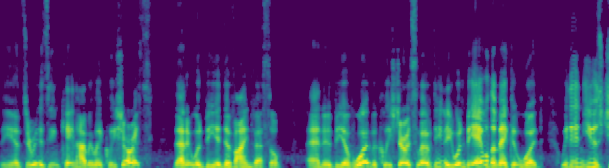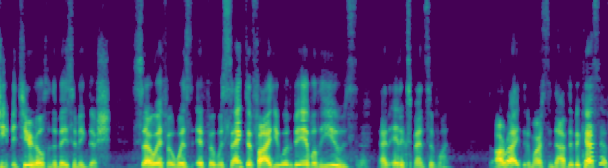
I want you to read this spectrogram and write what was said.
The answer is in kain havile klishoris. Then it would be a divine vessel, and it'd be of wood. But klishoris levdina, you wouldn't be able to make it wood. We didn't use cheap materials in the Beis Hamikdash. So if it was if it was sanctified, you wouldn't be able to use an inexpensive one. So, all right, the Gemara said navda bekesef.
